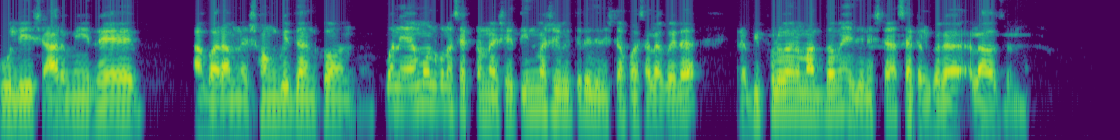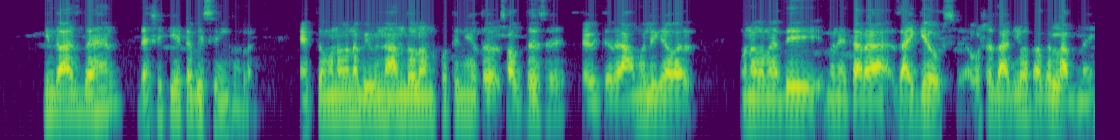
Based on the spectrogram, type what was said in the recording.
পুলিশ, আর্মি, র্যাব, আবার আপনার সংবিধান কন মানে এমন কোনো সেক্টর নাই সেই তিন মাসের ভিতরে জিনিসটা ফয়সালা করে একটা বিপ্লবের মাধ্যমে এই জিনিসটা সেটেল করে নেওয়ার জন্য। কিন্তু আজ দেখেন, দেশে কি একটা বিশৃঙ্খলা। এক তো মনে করেন বিভিন্ন আন্দোলন প্রতিনিয়ত চলতেছে, এর ভিতরে আওয়ামী লীগ আবার মনে করেন না দি মানে তারা জাগিয়ে উঠছে। অবশ্য জাগলেও তাদের লাভ নাই,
